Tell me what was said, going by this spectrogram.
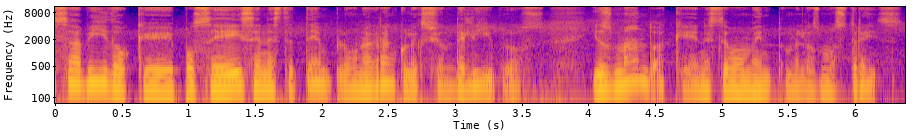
He sabido que poseéis en este templo una gran colección de libros, y os mando a que en este momento me los mostréis.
